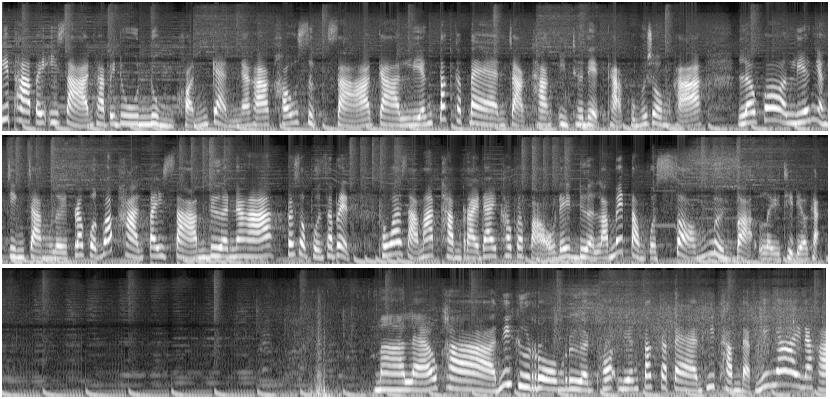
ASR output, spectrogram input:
นี้พาไปอีสานค่ะไปดูหนุ่มขอนแก่นนะคะ เขาศึกษาการเลี้ยงตั๊กแตนจากทางอินเทอร์เน็ตค่ะคุณผู้ชมคะแล้วก็เลี้ยงอย่างจริงจังเลย ปรากฏว่าผ่านไป 3 เดือนนะคะ ประสบผลสำเร็จ เพราะว่าสามารถทำรายได้เข้ากระเป๋าได้เดือนละไม่ต่ำกว่า 20,000 บาทเลยทีเดียวค่ะมาแล้วค่ะ นี่คือโรงเรือนเพาะเลี้ยงตั๊กแตนที่ทำแบบง่ายๆนะคะ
